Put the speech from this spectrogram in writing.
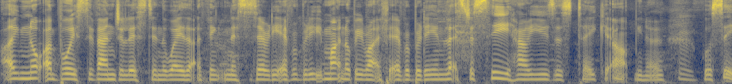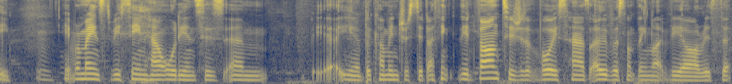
I'm not a voice evangelist in the way that I think necessarily everybody. It might not be right for everybody, and let's just see how users take it up. You know, Mm. we'll see. Mm. It remains to be seen how audiences, um, you know, become interested. I think the advantage that voice has over something like VR is that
